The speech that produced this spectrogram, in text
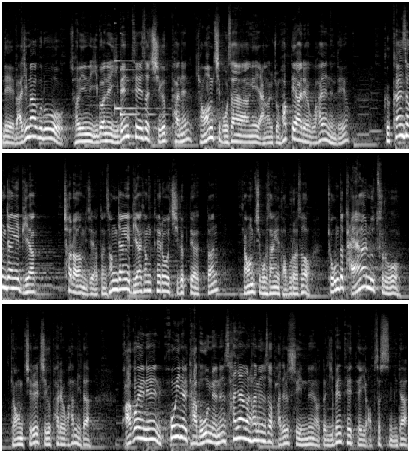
네, 마지막으로 저희는 이번에 이벤트에서 지급하는 경험치 보상의 양을 좀 확대하려고 하였는데요. 극한 성장의 비약처럼 이제 어떤 성장의 비약 형태로 지급되었던 경험치 보상에 더불어서 조금 더 다양한 루트로 경험치를 지급하려고 합니다. 과거에는 코인을 다 모으면은 사냥을 하면서 받을 수 있는 어떤 이벤트 혜택이 없었습니다.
